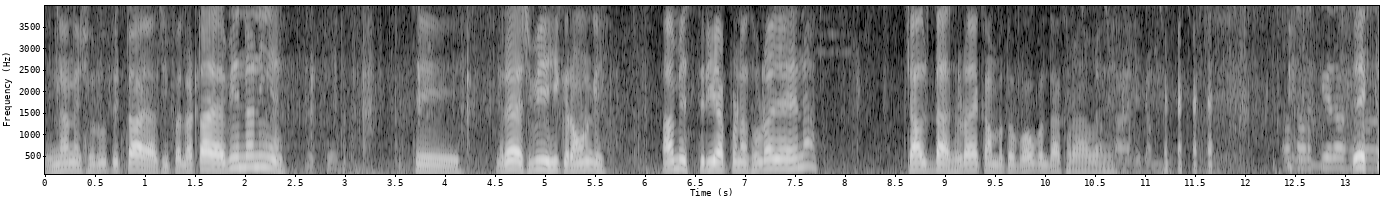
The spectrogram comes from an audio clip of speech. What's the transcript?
ਇਹਨਾਂ ਨੇ ਸ਼ੁਰੂ ਤੋਂ ਹੀ ਢਾਇਆ ਸੀ। ਪਹਿਲਾਂ ਢਾਇਆ ਵੀ ਇਹਨਾਂ ਨਹੀਂ ਹੈ ਤੇ ਰਹਿਸ਼ ਵੀ ਇਹੀ ਕਰਾਉਣਗੇ। ਆ ਮਿਸਤਰੀ ਆਪਣਾ ਥੋੜਾ ਜਿਹਾ ਇਹ ਨਾ ਚੱਲਦਾ ਥੋੜਾ ਜਿਹਾ ਕੰਮ ਤੋਂ ਬਹੁਤ ਬੰਦਾ ਖਰਾਬ ਹੈ ਆ ਤੜਕੇ ਦਾ ਇਹ। ਇੱਕ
